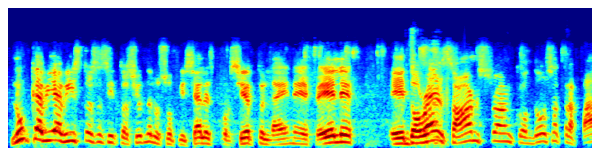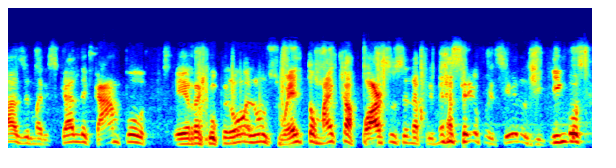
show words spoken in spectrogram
Nunca había visto esa situación de los oficiales, por cierto, en la NFL. Eh, Armstrong con dos atrapadas de mariscal de campo, eh, recuperó balón suelto. Micah Parsons en la primera serie ofensiva de los vikingos,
